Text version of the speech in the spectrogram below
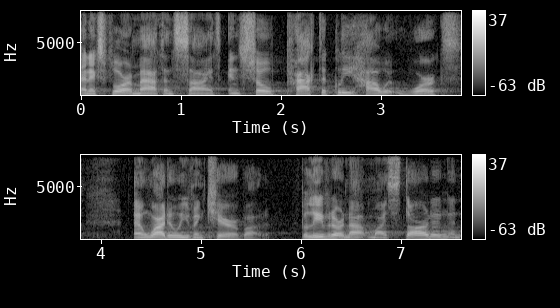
and explore math and science and show practically how it works and why do we even care about it. Believe it or not, my starting and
